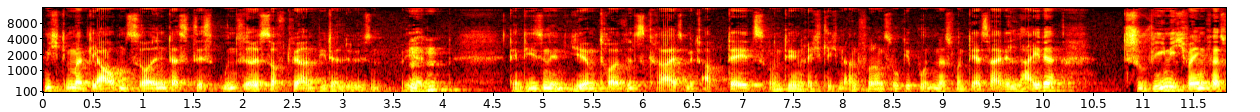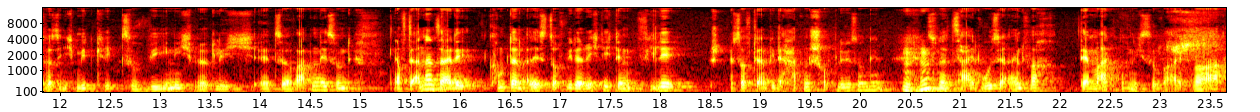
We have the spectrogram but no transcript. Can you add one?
nicht immer glauben sollen, dass das unsere Softwareanbieter lösen werden. Mhm. Denn die sind in ihrem Teufelskreis mit Updates und den rechtlichen Anforderungen so gebunden, dass von der Seite leider zu wenig, jedenfalls was ich mitkriege, zu wenig wirklich äh, zu erwarten ist. Und auf der anderen Seite kommt dann alles doch wieder richtig, denn viele Softwareanbieter hatten Shop-Lösungen mhm. zu einer Zeit, wo sie einfach der Markt noch nicht so weit war.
